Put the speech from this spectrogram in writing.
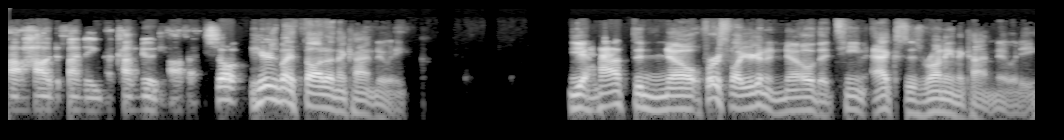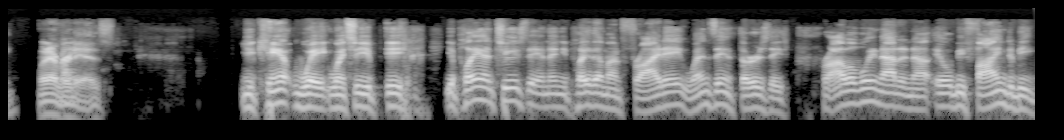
uh, how defending a continuity offense. So here's my thought on the continuity. You have to know, first of all, you're going to know that Team X is running the continuity, whatever Right. it is. You can't wait when so you you play on Tuesday and then you play them on Friday, Wednesday and Thursday is probably not enough. It will be fine to be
